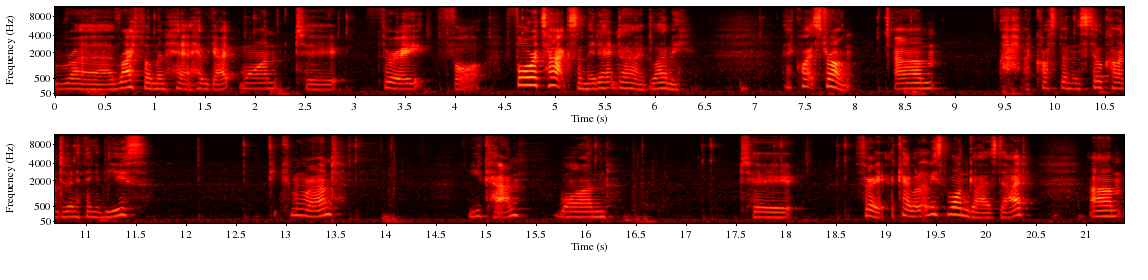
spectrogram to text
uh, riflemen here. Here we go. One, two, three, four. Four attacks and they don't die. Blimey. They're quite strong. Um, ah, my crossbowmen still can't do anything of use. Keep coming around. You can. One, two, three. Okay, well at least one guy has died. Um,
